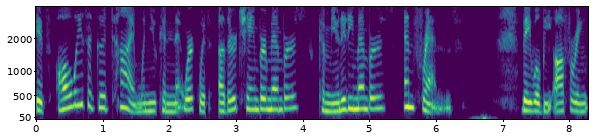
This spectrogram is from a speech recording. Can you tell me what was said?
It's always a good time when you can network with other chamber members, community members, and friends. They will be offering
